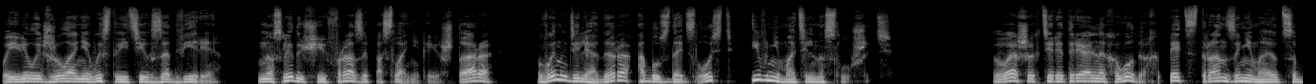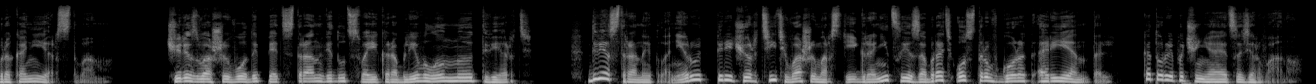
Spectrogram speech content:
Появилось желание выставить их за двери, но следующие фразы посланника Иштара вынудили Адера обуздать злость и внимательно слушать. В ваших территориальных водах пять стран занимаются браконьерством. Через ваши воды пять стран ведут свои корабли в лунную твердь, Две страны планируют перечертить ваши морские границы и забрать остров-город Ориенталь, который подчиняется Зервану.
